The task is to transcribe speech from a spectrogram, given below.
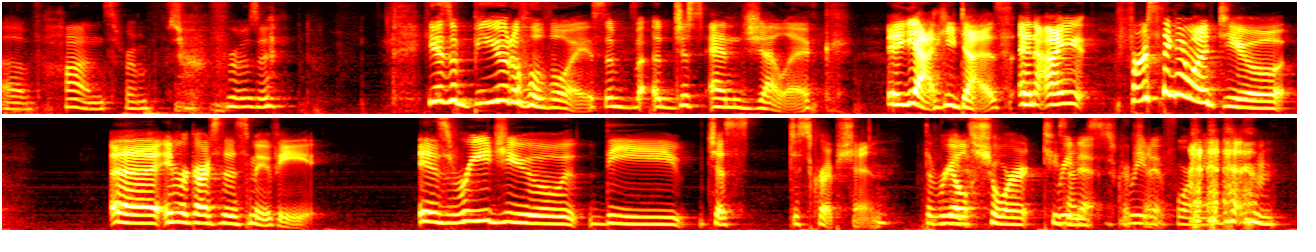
of Hans from Frozen. He has a beautiful voice, a v- a- just angelic. Uh, Yeah, he does. And I first thing I want to do uh, in regards to this movie is read you the just description, the real short two Read it, sentence read it for me.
